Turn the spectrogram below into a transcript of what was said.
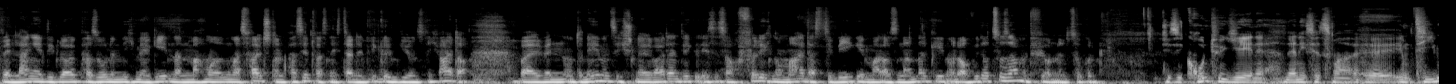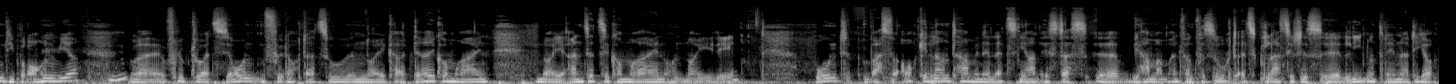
wenn lange die Personen nicht mehr gehen, dann machen wir irgendwas falsch, dann passiert was nicht, dann entwickeln wir uns nicht weiter. Weil wenn ein Unternehmen sich schnell weiterentwickelt, ist es auch völlig normal, dass die Wege mal auseinandergehen und auch wieder zusammenführen in Zukunft diese Grundhygiene, nenne ich es jetzt mal, äh, im Team, die brauchen wir, mhm. weil Fluktuation führt auch dazu, neue Charaktere kommen rein, neue Ansätze kommen rein und neue Ideen. Und was wir auch gelernt haben in den letzten Jahren ist, dass äh, wir haben am Anfang versucht, als klassisches äh, Lean-Unternehmen natürlich auch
